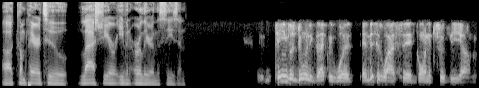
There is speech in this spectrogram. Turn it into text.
uh, compared to last year or even earlier in the season? teams are doing exactly what, and this is why I said going into the um,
